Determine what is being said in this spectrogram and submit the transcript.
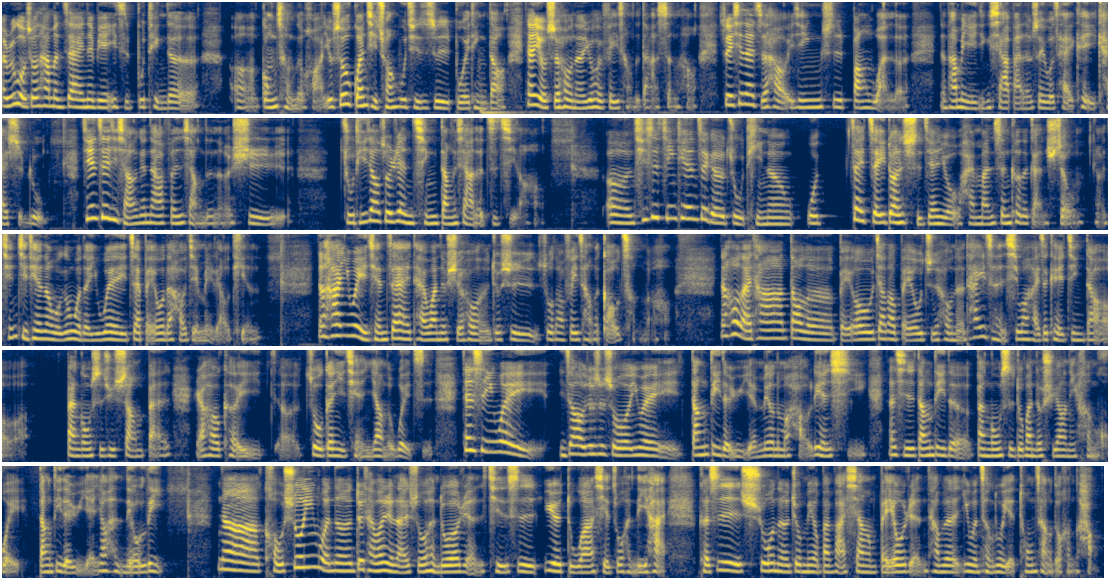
那如果说他们在那边一直不停的呃工程的话，有时候关起窗户其实是不会听到，但有时候呢又会非常的大声哈，所以现在只好已经是傍晚了，那他们也已经下班了，所以我才可以开始录。今天这一集想要跟大家分享的呢是主题叫做认清当下的自己了哈，嗯、呃，其实今天这个主题呢我。在这一段时间有还蛮深刻的感受啊！前几天呢，我跟我的一位在北欧的好姐妹聊天，那他因为以前在台湾的时候呢，就是做到非常的高层嘛，哈。那后来他到了北欧，嫁到北欧之后呢，他一直很希望还是可以进到。办公室去上班，然后可以呃坐跟以前一样的位置，但是因为你知道，就是说，因为当地的语言没有那么好练习，那其实当地的办公室多半都需要你很会当地的语言，要很流利。那口说英文呢，对台湾人来说，很多人其实是阅读啊、写作很厉害，可是说呢就没有办法像北欧人，他们的英文程度也通常都很好。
